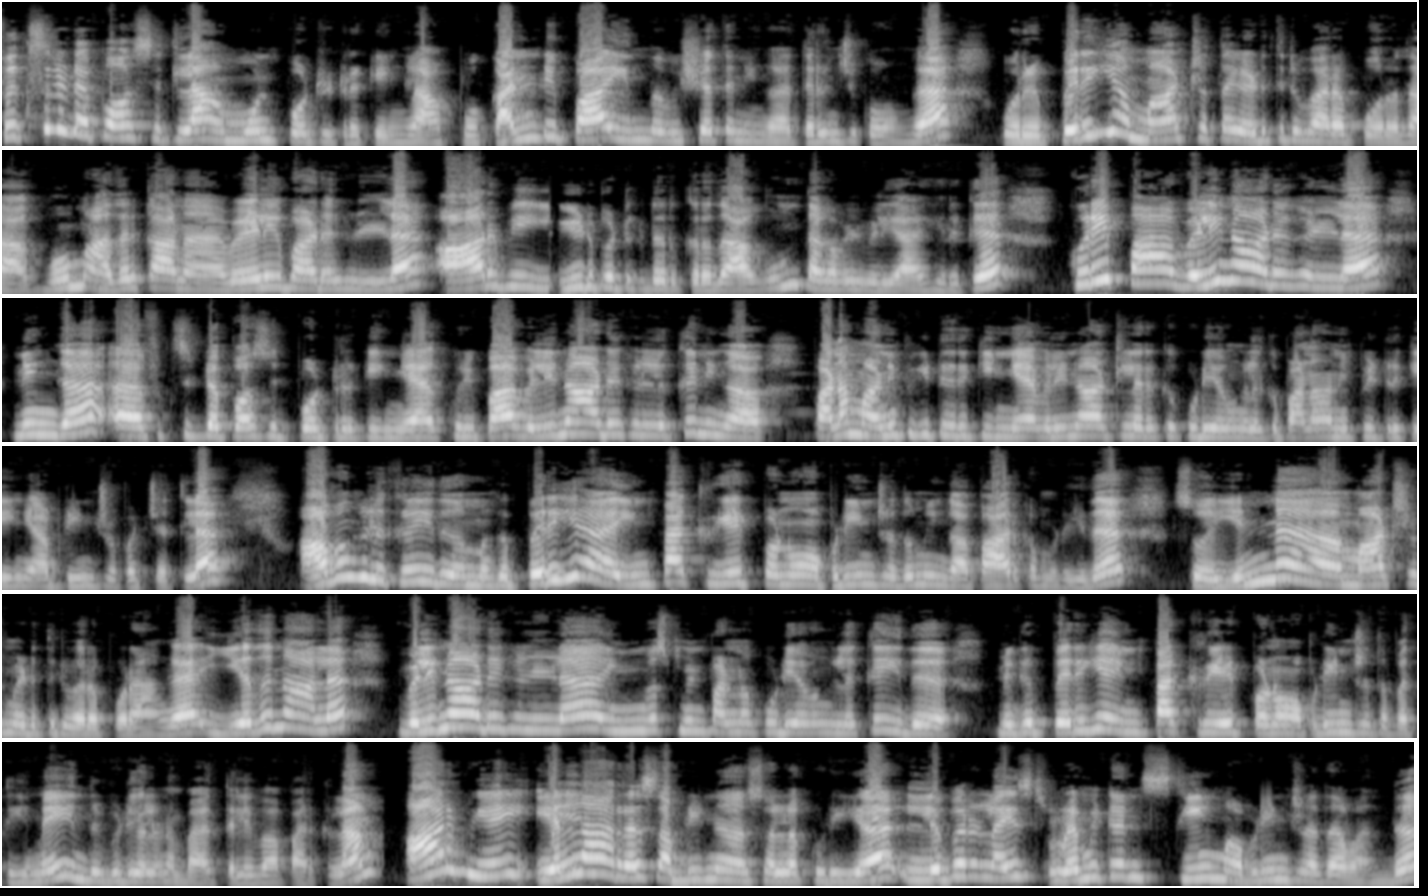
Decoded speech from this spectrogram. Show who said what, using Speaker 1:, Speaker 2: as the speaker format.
Speaker 1: Fixed டெபாசிட்ல amount போட்டுட்டு இருக்கீங்களா அப்போ கண்டிப்பா இந்த விஷயத்த நீங்க தெரிஞ்சுக்கோங்க. ஒரு பெரிய மாற்றத்தை எடுத்துட்டு வர போறதாகவும் அதற்கான வேலைப்பாடுகள்ல ஆர்பிஐ ஈடுபட்டுக்கிட்டு இருக்கிறதாகவும் தகவல் வெளியாகி இருக்கு. குறிப்பா வெளிநாடுகள்ல நீங்க ஃபிக்ஸ்டு டெபாசிட் போட்டிருக்கீங்க. குறிப்பா வெளிநாடுகளுக்கு நீங்க பணம் அனுப்பிக்கிட்டு இருக்கீங்க. வெளிநாட்டுல இருக்கக்கூடியவங்களுக்கு பணம் அனுப்பிட்டு இருக்கீங்க அப்படின்ற பட்சத்துல அவங்களுக்கு இது மிகப்பெரிய இம்பாக்ட் கிரியேட் பண்ணும் அப்படின்றதும் இங்க பார்க்க முடியுது. ஸோ என்ன மாற்றம் எடுத்துட்டு வர போறாங்க? எதனால வெளிநாடுகள்ல இன்வெஸ்ட்மெண்ட் பண்ணக்கூடியவங்களுக்கு இது மிகப்பெரிய இம்பாக்ட் கிரியேட் பண்ணும் அப்படின்றத பத்தியுமே இந்த வீடியோல நம்ம தெளிவா பார்க்கலாம். ஆர்பிஐ எல்ஆர்எஸ் அப்படின்னு சொல்லக்கூடிய லிபரலைஸ்ட் ரெமிட்டன்ஸ் ஸ்கீம் அப்படின்றத வந்து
